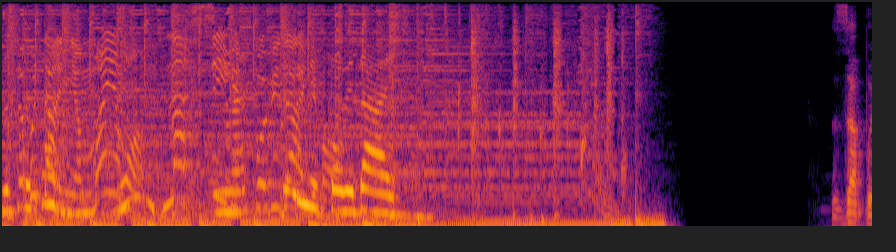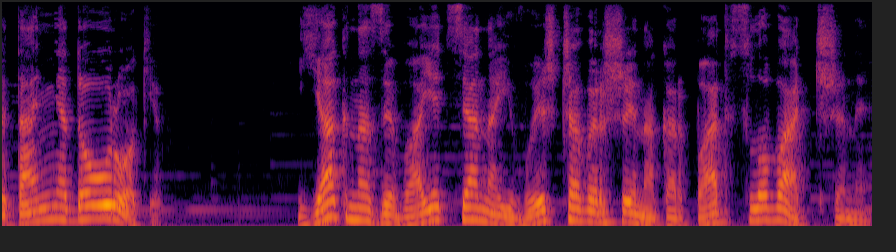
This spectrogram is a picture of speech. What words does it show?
Запитання маємо, на всі На відповідаємо. Запитання до уроків. Як називається найвища вершина Карпат Словаччини?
